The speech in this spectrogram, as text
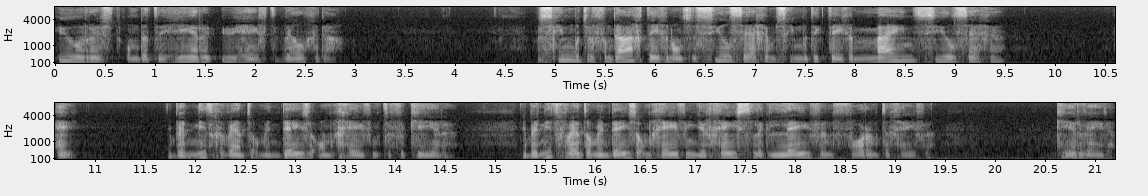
uw rust, omdat de Heere u heeft welgedaan. Misschien moeten we vandaag tegen onze ziel zeggen, misschien moet ik tegen mijn ziel zeggen: Hé, hey, je bent niet gewend om in deze omgeving te verkeren. Je bent niet gewend om in deze omgeving je geestelijk leven vorm te geven. Keer weder.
